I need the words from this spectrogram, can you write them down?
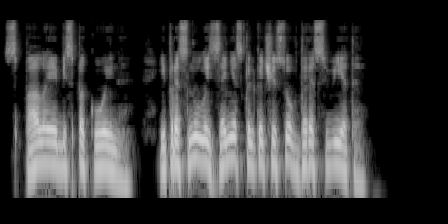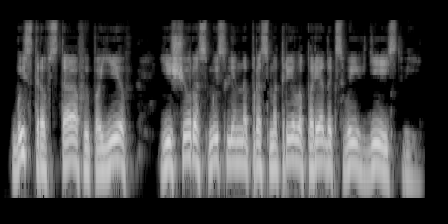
Спала я беспокойно и проснулась за несколько часов до рассвета. Быстро встав и поев, еще раз мысленно просмотрела порядок своих действий.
